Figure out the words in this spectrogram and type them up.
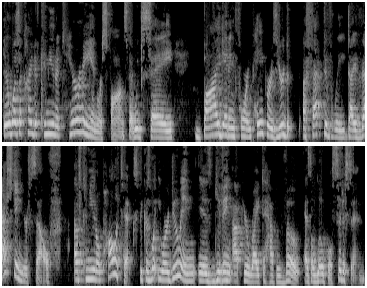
There was a kind of communitarian response that would say, by getting foreign papers, you're effectively divesting yourself of communal politics because what you are doing is giving up your right to have a vote as a local citizen.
